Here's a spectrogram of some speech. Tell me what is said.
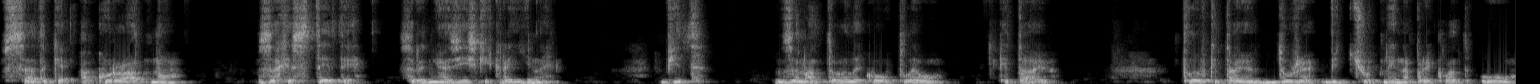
все-таки акуратно захистити середньоазійські країни від занадто великого впливу Китаю. Вплив Китаю дуже відчутний, наприклад, у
